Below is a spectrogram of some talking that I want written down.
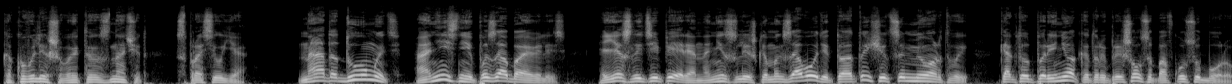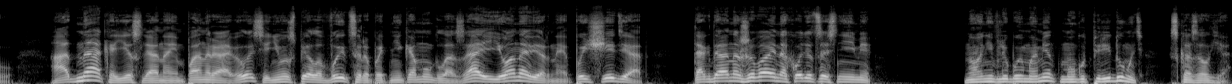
«Какого лешего это значит?» — спросил я. «Надо думать, они с ней позабавились. Если теперь она не слишком их заводит, то отыщется мертвый, как тот паренек, который пришелся по вкусу Борову. Однако, если она им понравилась и не успела выцарапать никому глаза, ее, наверное, пощадят. Тогда она жива и находится с ними». «Но они в любой момент могут передумать», — сказал я,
